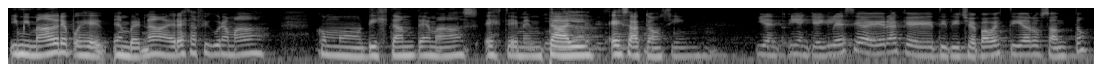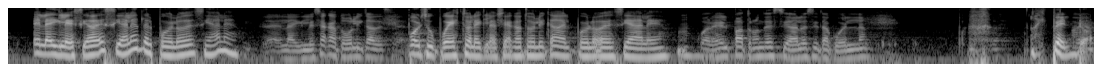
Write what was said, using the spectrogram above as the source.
Y mi madre, pues, en verdad, era esta figura más como distante, más este mental. Exacto, sí. ¿Y en, ¿Y en qué iglesia era que Titi Chepa vestía a los santos? En la iglesia de Ciales, del pueblo de Ciales. La iglesia católica de Ciales. Por supuesto, la iglesia católica del pueblo de Ciales. ¿Cuál es el patrón de Ciales, si te acuerdas? Ay, perdón.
